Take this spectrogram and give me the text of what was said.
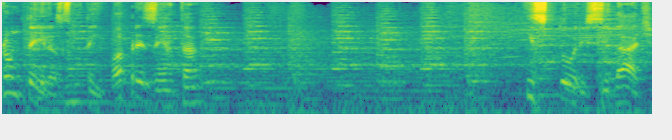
Fronteiras no Tempo apresenta Historicidade.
